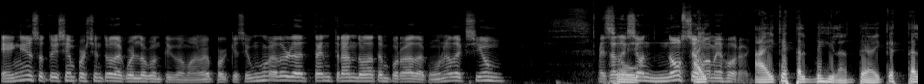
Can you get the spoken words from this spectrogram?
en eso estoy 100% de acuerdo contigo, Manuel, porque si un jugador está entrando a la temporada con una lección, esa So, lección no se hay- va a mejorar. Hay que estar vigilante, hay que estar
